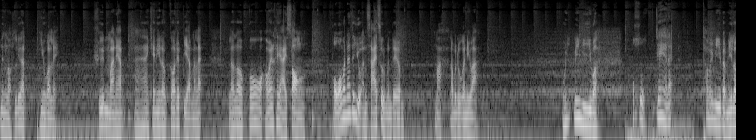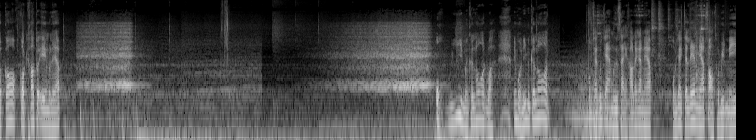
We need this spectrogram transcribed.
หนึ่งหลอดเลือดฮิวก่อนเลย ขึ้นมานะครับอ่าแค่นี้เราก็ได้เปรียบมันแล้ว แล้วเราก็เอาแว่นขยายส่อง ผมว่ามันน่าจะอยู่อันซ้ายสุดเหมือนเดิม มาเรามาดูกันดีกว่า อุ้ยไม่มีว่ะ โอ้โหแย่แล้ว ถ้าไม่มีแบบนี้เราก็กดเข้าตัวเองไปเลยครับ โอ้ยมันก็รอดว่ะไอหมอนี่มันก็รอด ผมใช้กุญแจมือใส่เขาเลยกันนะครับ ผมอยากจะเล่นนะครับสองสวิตช์นี้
